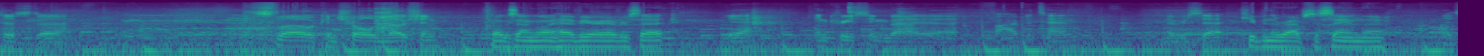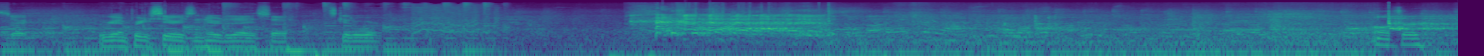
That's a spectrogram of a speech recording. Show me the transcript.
just uh, slow, controlled motion. Focus on going heavier every set, Yeah, increasing by uh, five to ten every set. keeping the reps the same though. Yes, sir. We're getting pretty serious in here today, so let's get to work. Come on, sir.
